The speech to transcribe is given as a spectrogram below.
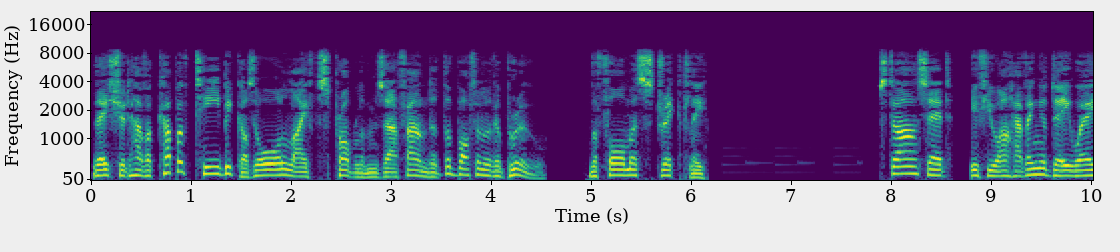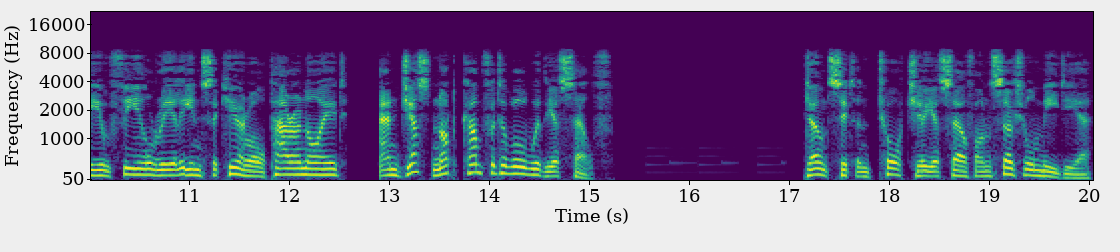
they should have a cup of tea because all life's problems are found at the bottom of a brew. The former strictly. Star said, if you are having a day where you feel really insecure or paranoid, and just not comfortable with yourself, don't sit and torture yourself on social media.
